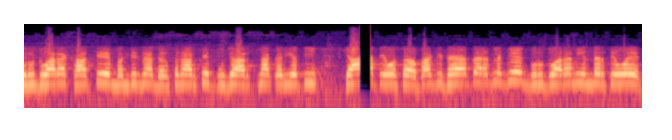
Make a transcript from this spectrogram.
ગુરુદ્વારા ખાતે મંદિરના દર્શનાર્થે પૂજા અર્ચના કરી હતી. ત્યાં તેઓ સહભાગી થયા હતા. એટલે કે ગુરુદ્વારાની અંદર તેઓએ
